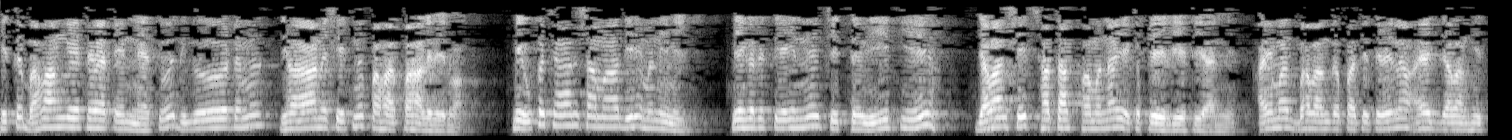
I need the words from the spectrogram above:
හිත භවංගයට වැටෙන්නේ නැතුව දිගටම ධ්‍යාන සිත්ම පහළ වෙනවා. මේ උපචාර සමාධියම නෙමෙයි. මේකට තියෙන්නේ චිත්ත වීතියේ ජවන් සිත් හතක් පමණයි එක පෙළියට යන්නේ. අයමත් භවංගපතිත වෙලා අය ජවන් හිත්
